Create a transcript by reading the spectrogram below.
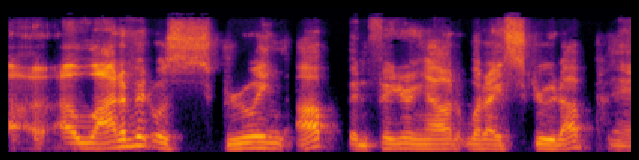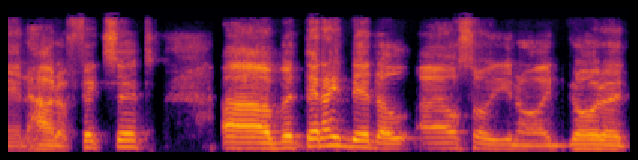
uh, a lot of it was screwing up and figuring out what I screwed up and how to fix it. Uh, but then I did a, I also, you know, I'd go to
